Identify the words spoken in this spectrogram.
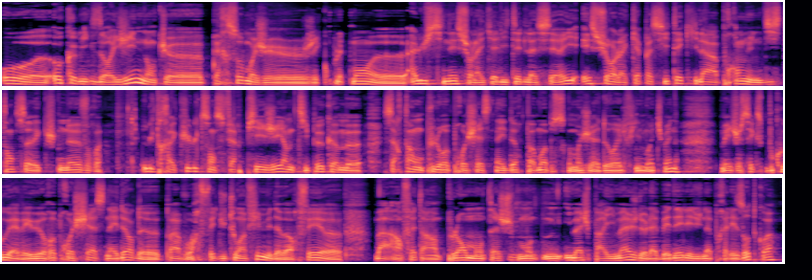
aux, euh, aux comics d'origine. Donc euh, perso, moi j'ai complètement euh, halluciné sur la qualité de la série et sur la capacité qu'il a à prendre une distance avec une œuvre ultra culte sans se faire piéger un petit peu comme euh, certains ont pu le reprocher à Snyder, pas moi parce que moi j'ai adoré le film Watchmen, mais je sais que beaucoup avaient eu reproché à Snyder de pas avoir fait du tout un film mais d'avoir fait euh, bah en fait un plan montage mon- image par image de la BD les unes après les autres quoi.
